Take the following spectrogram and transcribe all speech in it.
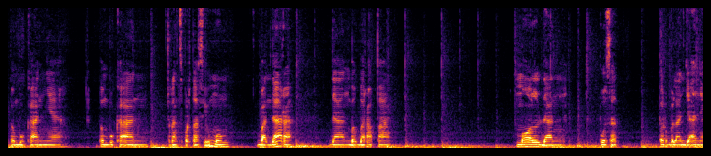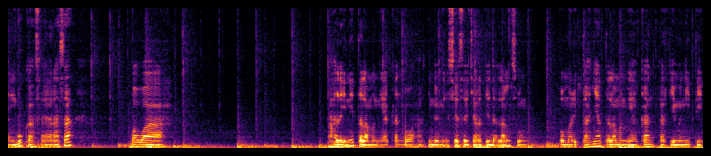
pembukaannya pembukaan transportasi umum, bandara, dan beberapa mall dan pusat perbelanjaan yang buka saya rasa bahwa hal ini telah mengiakan bahwa Indonesia secara tidak langsung pemerintahnya telah mengiakan herd immunity.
